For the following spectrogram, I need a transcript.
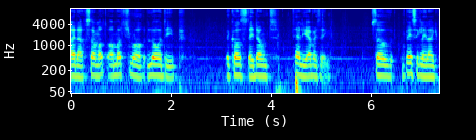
either somewhat or much more lore deep because they don't tell you everything. So basically, like,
